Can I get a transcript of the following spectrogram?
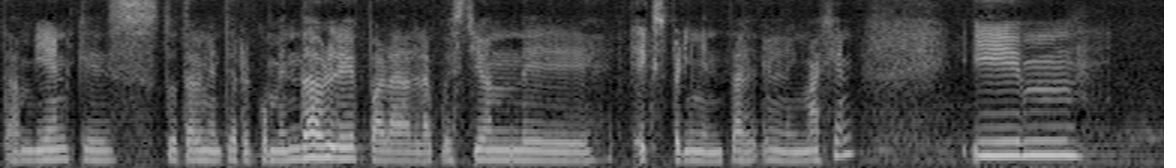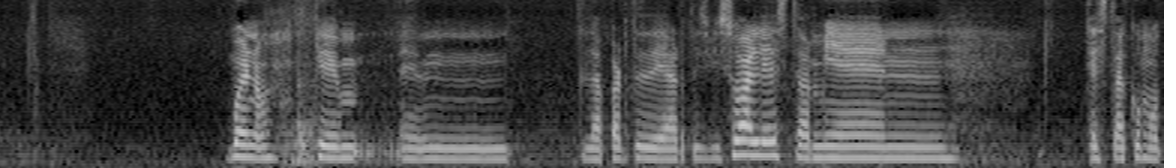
también, que es totalmente recomendable para la cuestión de experimental en la imagen. Y mm, bueno, que en la parte de artes visuales también está como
